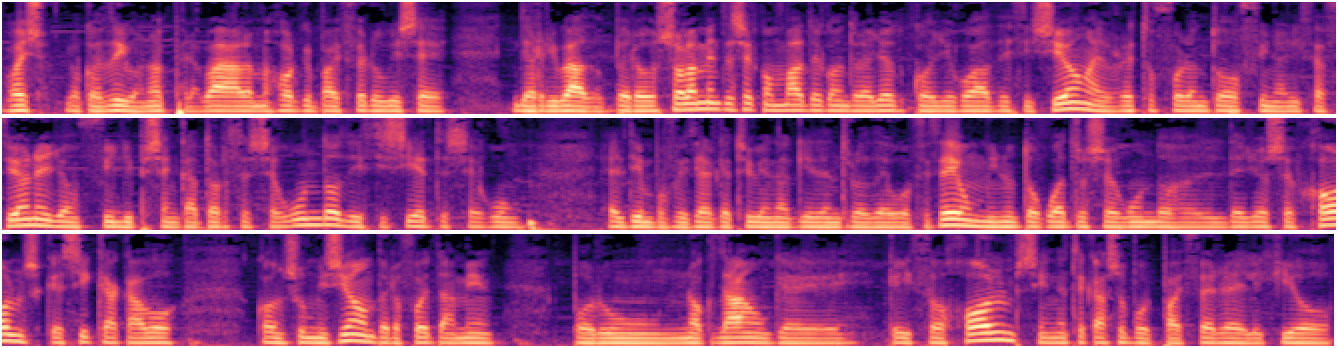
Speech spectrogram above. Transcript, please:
pues lo que os digo, no esperaba a lo mejor que Pfeiffer hubiese derribado, pero solamente ese combate contra Jotko llegó a decisión, el resto fueron todos finalizaciones, John Phillips en 14 segundos, 17 según el tiempo oficial que estoy viendo aquí dentro de UFC, un minuto 4 segundos el de Joseph Holmes, que sí que acabó con su misión, pero fue también por un knockdown que, que hizo Holmes, y en este caso pues Pfeiffer eligió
